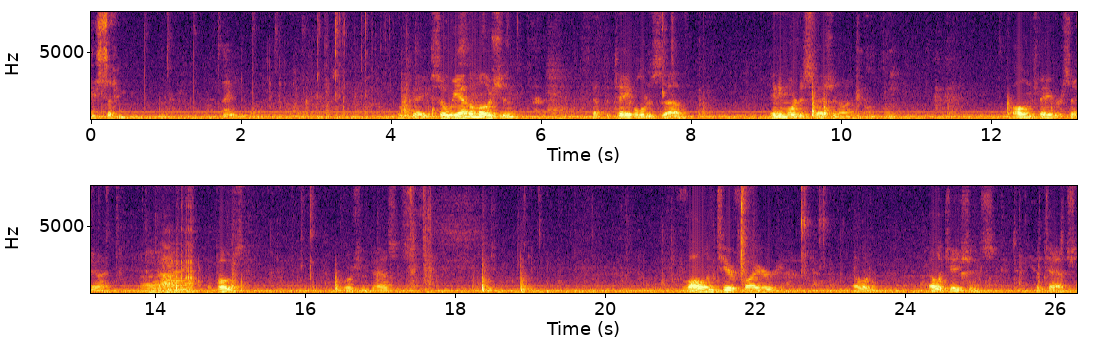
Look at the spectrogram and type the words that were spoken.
Yes, sir. Thank you. okay, so we have a motion at the table. Is, uh, any more discussion on it? All in favor, say aye. Uh, Opposed? Motion passes. Volunteer fire allo- allocations attached.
